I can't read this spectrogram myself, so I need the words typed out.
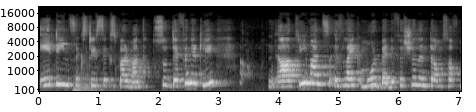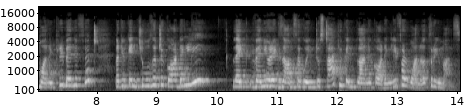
1866 per month. So definitely uh, 3 months is like more beneficial in terms of monetary benefit but you can choose it accordingly like when your exams are going to start you can plan accordingly for 1 or 3 months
